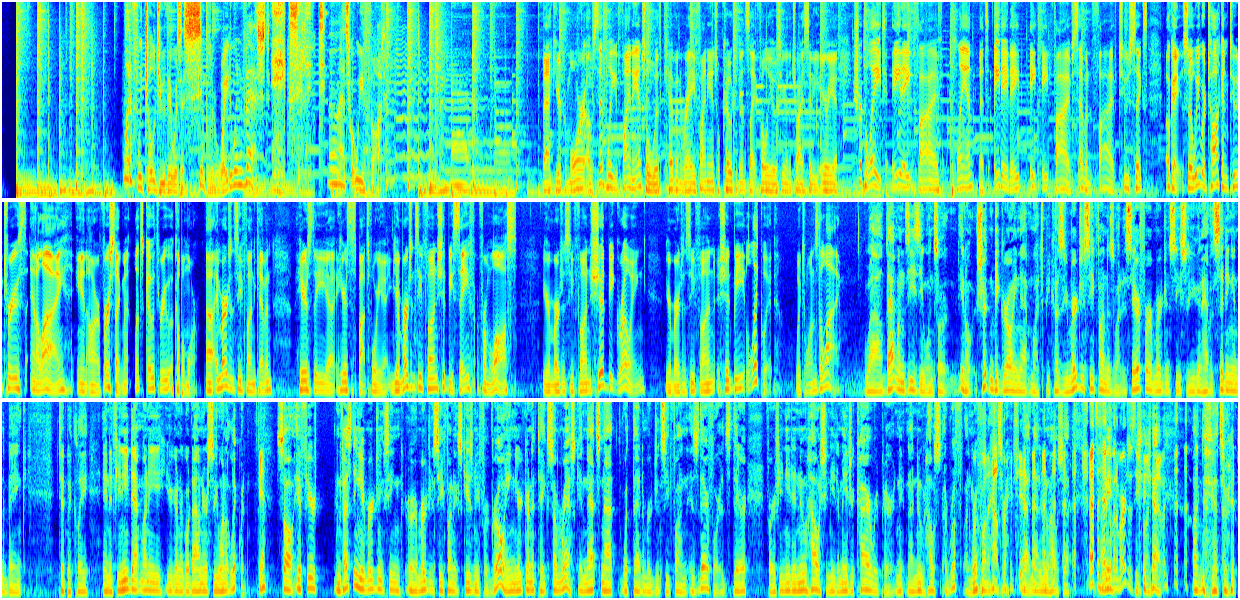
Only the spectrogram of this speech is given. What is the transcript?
What if we told you there was a simpler way to invest? Excellent. Well, that's what we thought. Back here for more of Simply Financial with Kevin Ray, financial coach at Insight Folios here in the Tri City area. 888 885 PLAN. That's 888 885 7526. Okay, so we were talking two truths and a lie in our first segment. Let's go through a couple more. Uh, emergency fund, Kevin. Here's the uh, here's the spots for you. Your emergency fund should be safe from loss. Your emergency fund should be growing. Your emergency fund should be liquid. Which one's the lie? Wow, that one's easy one. So, you know, shouldn't be growing that much because the emergency fund is what? It's there for emergency, so you're going to have it sitting in the bank typically. And if you need that money, you're going to go down there, so you want it liquid. Yeah. So, if you're investing your emergency or emergency fund, excuse me, for growing, you're going to take some risk, and that's not what that emergency fund is there for. It's there for if you need a new house, you need a major car repair, a new house, a roof, on roof on a house, right? Yeah. yeah, not a new house. Yeah, that's a heck I mean, of an emergency fund, yeah, Kevin. um, that's right.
